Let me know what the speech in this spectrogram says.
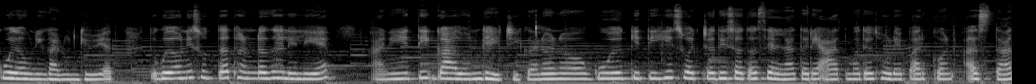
गुळवणी घालून घेऊयात. तर गुळवणीसुद्धा थंड झालेली आहे आणि ती गाळून घ्यायची. कारण गूळ कितीही स्वच्छ दिसत असेल ना तरी आतमध्ये थोडेफार कण असतात.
